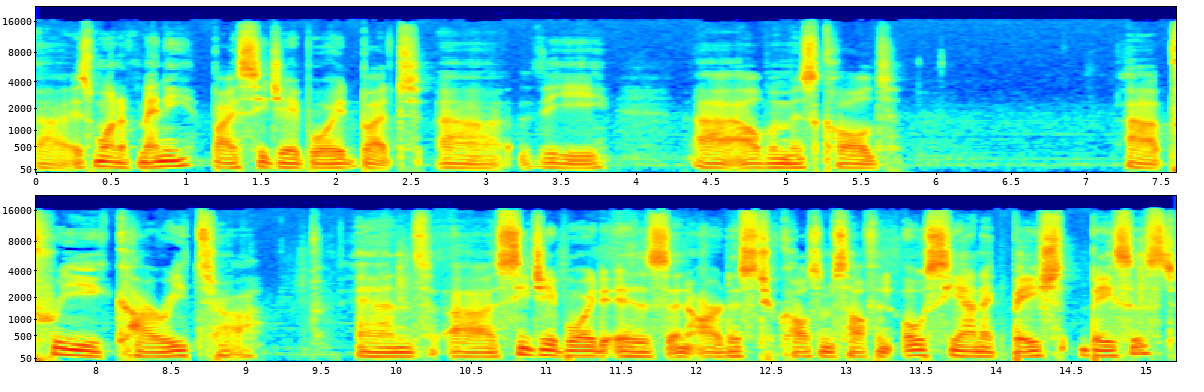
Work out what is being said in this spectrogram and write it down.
uh, is one of many by CJ Boyd, but uh, the uh, album is called uh, Pre Carita. And uh, CJ Boyd is an artist who calls himself an oceanic bass- bassist.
